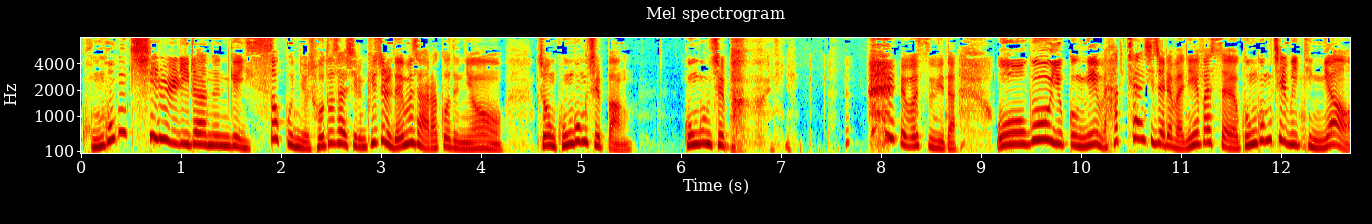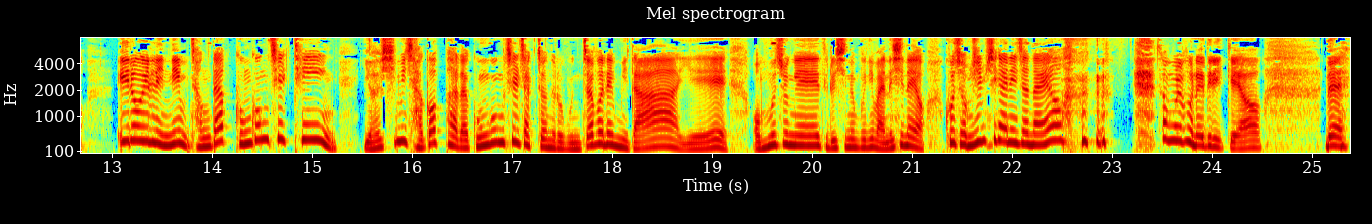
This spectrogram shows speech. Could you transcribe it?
007이라는 게 있었군요. 저도 사실은 퀴즈를 내면서 알았거든요. 전 007빵, 007빵이 해봤습니다. 5960님, 학창시절에 많이 해봤어요. 007 미팅요. 1512님, 정답 007팀. 열심히 작업하다 007 작전으로 문자 보냅니다. 예. 업무 중에 들으시는 분이 많으시네요. 그 점심 시간이잖아요. 선물 보내 드릴게요. 네.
